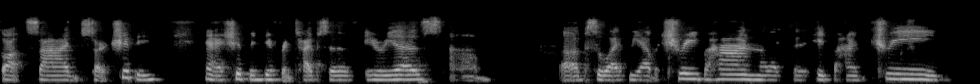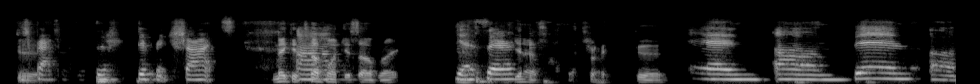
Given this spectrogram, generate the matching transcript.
go outside and start chipping. And I chip in different types of areas. Um, uh, so like we have a tree behind, and I like to hit behind the tree, just practice different shots. Make it tough um, on yourself, right? Yes, sir. yes, that's right. Good. And um, then uh,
